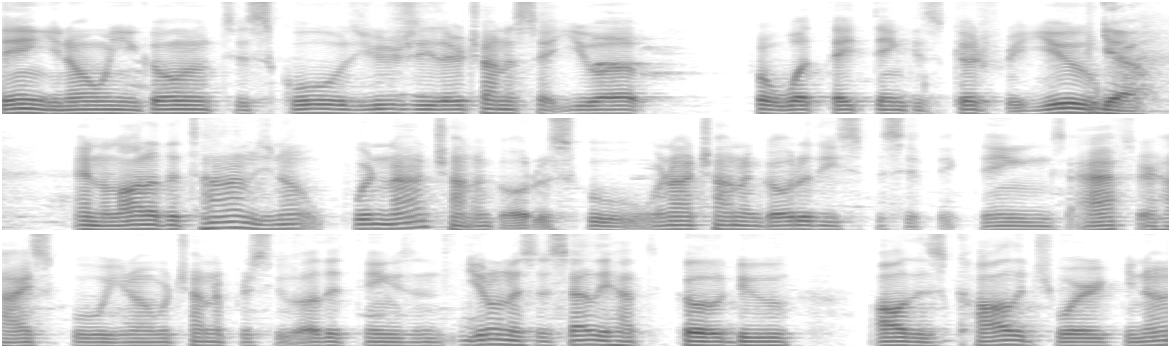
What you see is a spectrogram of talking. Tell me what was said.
thing, you know, when you go into schools, usually they're trying to set you up for what they think is good for you. Yeah, And a lot of the times, you know, we're not trying to go to school. We're not trying to go to these specific things after high school. You know, we're trying to pursue other things. And you don't necessarily have to go do all this college work. You know,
